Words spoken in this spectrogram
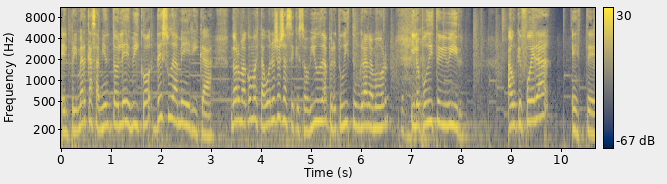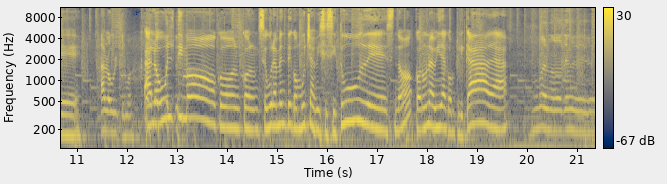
el primer casamiento lésbico de Sudamérica. Norma, ¿cómo estás? Bueno, yo ya sé que sos viuda, pero tuviste un gran amor y lo pudiste vivir. Aunque fuera, este, A lo último. a lo último, con, con seguramente con muchas vicisitudes, ¿no? Con una vida complicada. Bueno, de-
